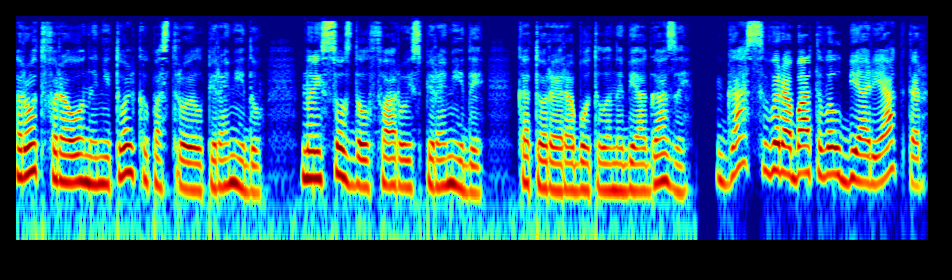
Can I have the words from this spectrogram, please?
Род фараона не только построил пирамиду, но и создал фару из пирамиды, которая работала на биогазы. Газ вырабатывал биореактор,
